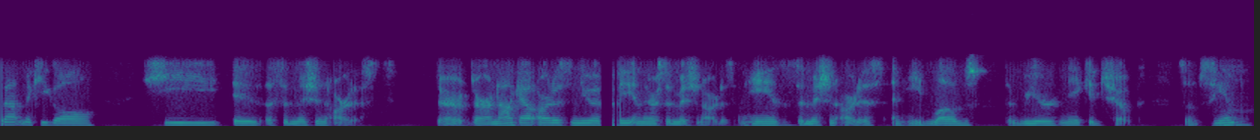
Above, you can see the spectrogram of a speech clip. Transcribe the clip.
about Mickey Gall. He is a submission artist. There there are knockout artists in UFC and there are submission artists, and he is a submission artist, and he loves the rear naked choke. So CM Punk,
